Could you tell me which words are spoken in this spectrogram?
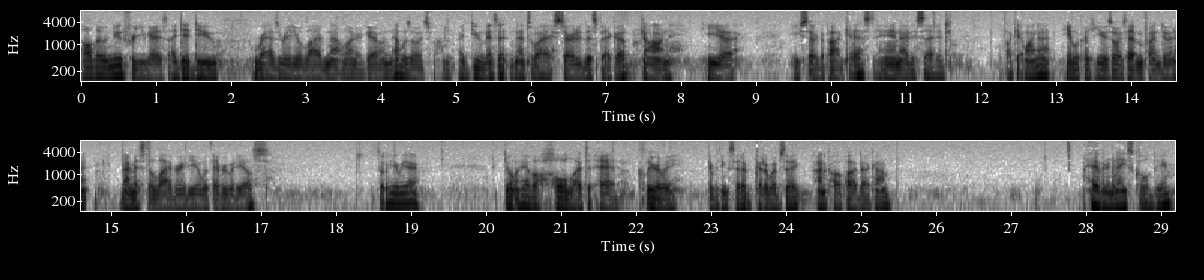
although new for you guys, I did do Raz Radio Live not long ago, and that was always fun. I do miss it, and that's why I started this back up. John, he uh, he started a podcast, and I decided, fuck it, why not? He looked like he was always having fun doing it. I missed the live radio with everybody else. So here we are. Don't have a whole lot to add. Clearly, everything's set up. Got a website, oncallpod.com. Having a nice cold beer.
